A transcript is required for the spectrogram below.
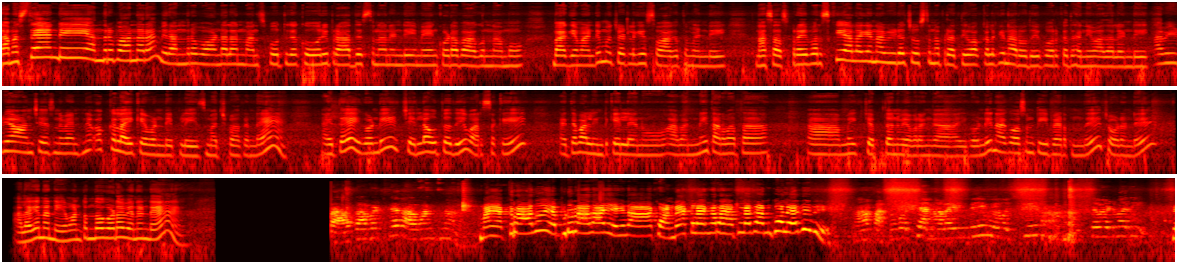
నమస్తే అండి. అందరూ బాగున్నారా? మీరు అందరూ బాగుండాలని మనస్ఫూర్తిగా కోరి ప్రార్థిస్తున్నానండి. మేము కూడా బాగున్నాము. భాగ్యం అంటే ముచ్చట్లకి స్వాగతం అండి నా సబ్స్క్రైబర్స్కి అలాగే నా వీడియో చూస్తున్న ప్రతి ఒక్కరికి నా హృదయపూర్వక ధన్యవాదాలండి. ఆ వీడియో ఆన్ చేసిన వెంటనే ఒక్క లైక్ ఇవ్వండి ప్లీజ్. మర్చిపోకండి. అయితే ఇగోండి చెల్లి అవుతుంది వరుసకి. అయితే వాళ్ళ ఇంటికి వెళ్ళాను. అవన్నీ తర్వాత మీకు చెప్తాను వివరంగా. ఇగోండి నా కోసం టీ పెడుతుంది. చూడండి. అలాగే నన్ను ఏమంటుందో కూడా వినండి. మా ఎక్క రాదు ఎప్పుడు రాదా? ఆ కొండ ఎక్కలేక రావట్లేదు అనుకోలేదు ఇది.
